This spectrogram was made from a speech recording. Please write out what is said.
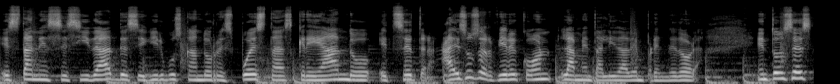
esta necesidad de seguir buscando respuestas, creando, etc. A eso se refiere con la mentalidad emprendedora. Entonces,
